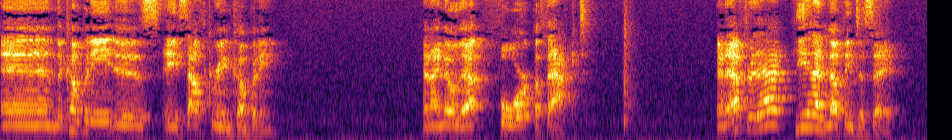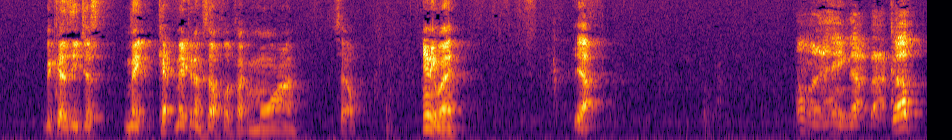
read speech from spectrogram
and the company is a South Korean company. And I know that for a fact. And after that, he had nothing to say because he just make, kept making himself look like a moron. So, anyway, yeah. I'm gonna hang that back up.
